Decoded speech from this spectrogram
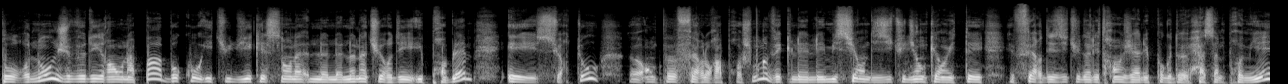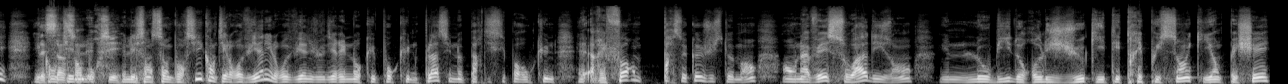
pour nous, je veux dire, on n'a pas beaucoup étudié quelles sont la, nature des problèmes, et surtout, euh, on peut faire le rapprochement avec les, missions des étudiants qui ont été faire des études à l'étranger à l'époque de Hassan Ier. Et les 500 boursiers. Les 500 boursiers, quand ils reviennent, ils reviennent, je veux dire, ils n'occupent aucune place, ils ne participent à aucune euh, réforme parce que justement, on avait soit, disons, une lobby de religieux qui était très puissant et qui empêchait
